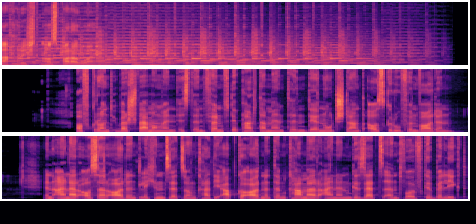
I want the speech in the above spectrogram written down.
Nachrichten aus Paraguay. Aufgrund Überschwemmungen ist in fünf Departementen der Notstand ausgerufen worden. In einer außerordentlichen Sitzung hat die Abgeordnetenkammer einen Gesetzentwurf gebilligt,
